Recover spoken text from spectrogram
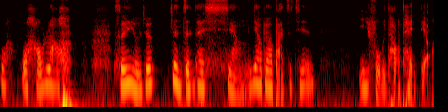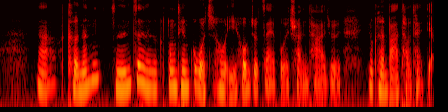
哇，我好老，所以我就认真在想，要不要把这件衣服淘汰掉。那可能只能这个冬天过了之后，以后就再也不会穿它，就有可能把它淘汰掉，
